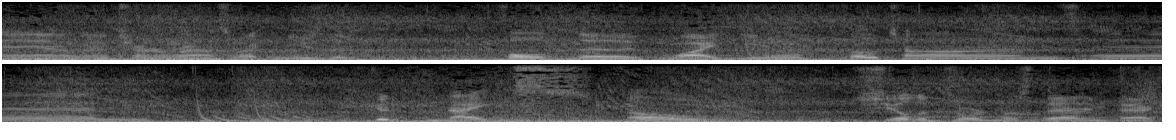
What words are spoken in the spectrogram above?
And I'm going to turn around so I can use the full, the wide yield photons. And good night. Oh, shield absorbed most of that impact.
